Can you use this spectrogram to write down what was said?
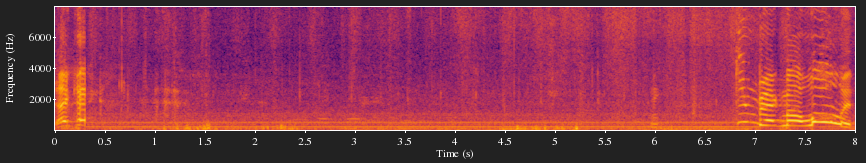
that can't. Give me back my wallet!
